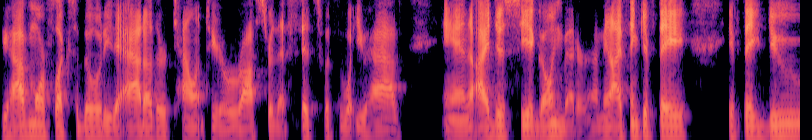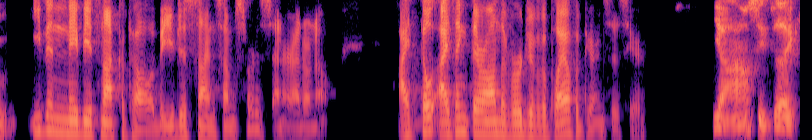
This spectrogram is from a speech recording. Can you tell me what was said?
you have more flexibility to add other talent to your roster that fits with what you have and I just see it going better. I mean, I think if they if they do, even maybe it's not Capela, but you just sign some sort of center. I don't know. I thought I think they're on the verge of a playoff appearance this year. Yeah, I honestly feel like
